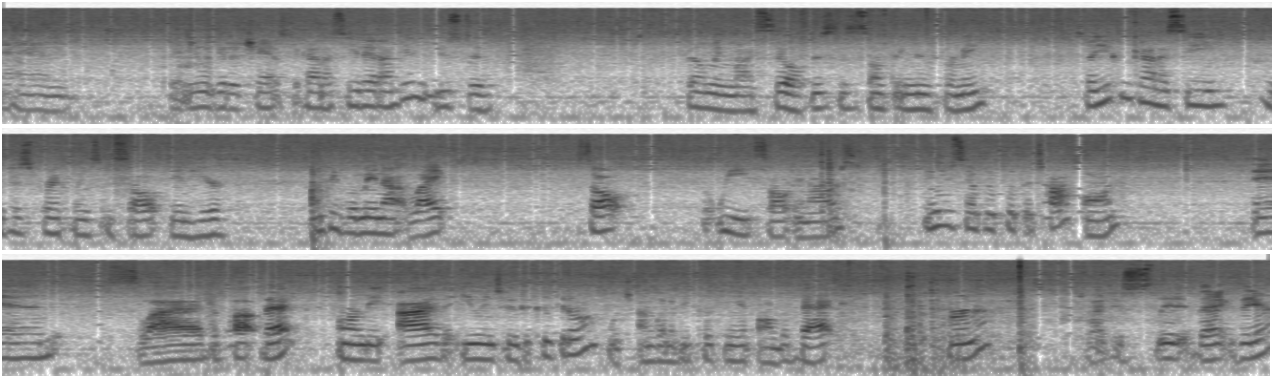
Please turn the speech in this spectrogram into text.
And then you'll get a chance to kind of see that. I'm getting used to filming myself. This is something new for me. So you can kind of see I'm just sprinkling some salt in here. Some people may not like salt, but we eat salt in ours. Then you simply put the top on and slide the pot back on the eye that you intend to cook it on, which I'm going to be cooking it on the back burner. So I just slid it back there.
